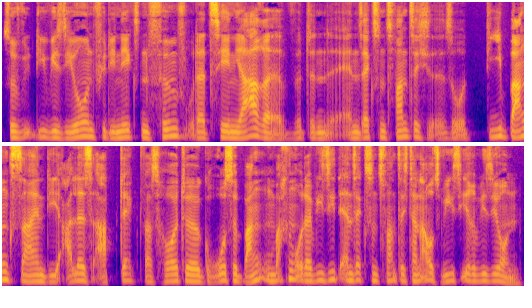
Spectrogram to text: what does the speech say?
so die Vision für die nächsten fünf oder zehn Jahre? Wird denn N26 so die Bank sein, die alles abdeckt, was heute große Banken machen? Oder wie sieht N26 dann aus? Wie ist Ihre Vision?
